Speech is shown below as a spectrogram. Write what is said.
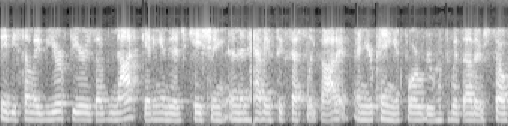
maybe some of your fears of not getting into education and then having successfully got it and you're paying it forward with, with others. So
